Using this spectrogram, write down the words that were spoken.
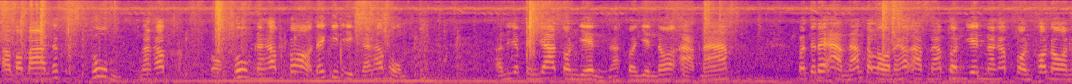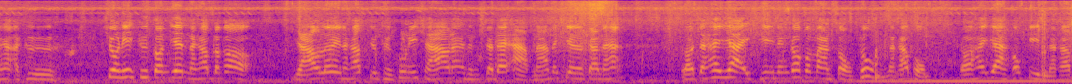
อประมาณสักทุ่มนะครับสองทุ่มนะครับ ก็ได้กินอีกนะครับผม อันนี้จะเป็นหญ้าตอนเย็นนะตอนเย็นต้องอาบน้ำก็จะได้อาบน้ำตลอดนะครับ อาบน้ำตอนเย็นนะครับก่อนเข้านอนนะฮะคือ ช่วงนี้คือตอนเย็นนะครับ แล้วก็ยาวเลยนะครับจนถึงพรุ่งนี้เช้านะถึงจะได้อาบน้ำได้เจอกันนะฮะเราจะให้หญ้าอีกทีนึงก็ประมาณสองทุ่มนะครับ ผมก็ให้หญ้าเขากินนะครับ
